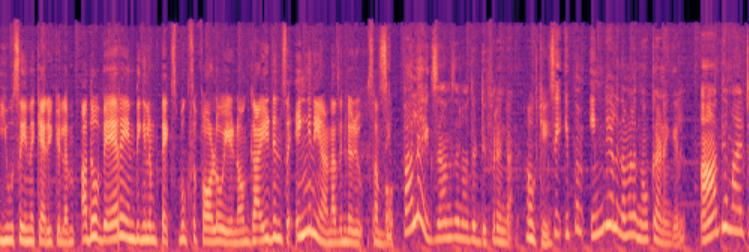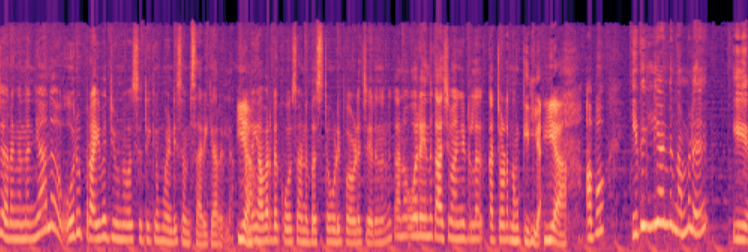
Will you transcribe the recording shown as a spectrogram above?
യൂസ് ചെയ്യുന്ന കരിക്കുലം അതോ വേറെ എന്തെങ്കിലും ടെക്സ്റ്റ് ബുക്സ് ഫോളോ ചെയ്യണോ? ഗൈഡൻസ് എങ്ങനെയാണ് അതിന്റെ ഒരു സംഭവം? പല എക്സാംസിനും അത് ഡിഫറെന്റ് ആണ്. ഓക്കെ ഇപ്പം ഇന്ത്യയിൽ നമ്മൾ നോക്കുകയാണെങ്കിൽ ആദ്യമായിട്ട് ഇറങ്ങുന്ന ഞാൻ ഒരു പ്രൈവറ്റ് യൂണിവേഴ്സിറ്റിക്കും വേണ്ടി സംസാരിക്കാറില്ല. അല്ലെങ്കിൽ അവരുടെ കോഴ്സാണ് ബെസ്റ്റ് ഓടിപ്പോ അവിടെ ചേരുന്നത് കാരണം ഓരോ കാശ് വാങ്ങിയിട്ടുള്ള കച്ചവടം നമുക്കില്ല. അപ്പോൾ ഇതില്ലാണ്ട് നമ്മൾ ഈ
